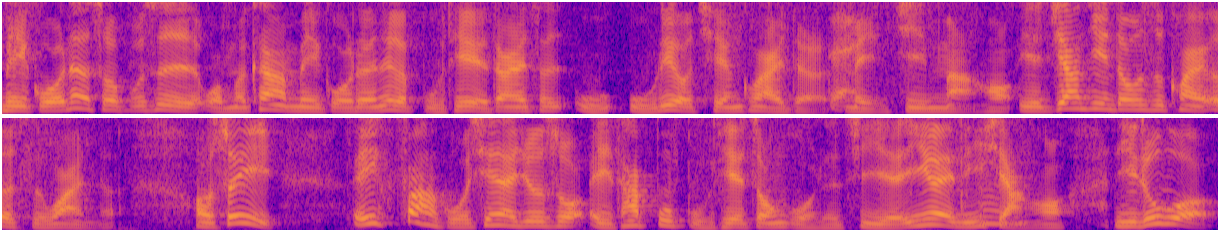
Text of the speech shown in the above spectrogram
美国那时候不是我们看美国的那个补贴也大概是五五六千块的美金嘛，哈，也将近都是快二十万了，哦，所以，哎，法国现在就是说，哎，他不补贴中国的企业，因为你想哦，你如果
